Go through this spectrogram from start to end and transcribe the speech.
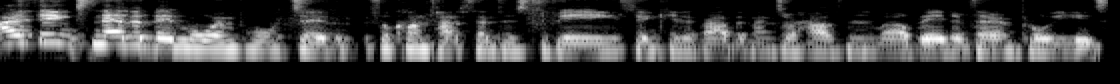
i think it's never been more important for contact centers to be thinking about the mental health and well-being of their employees.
